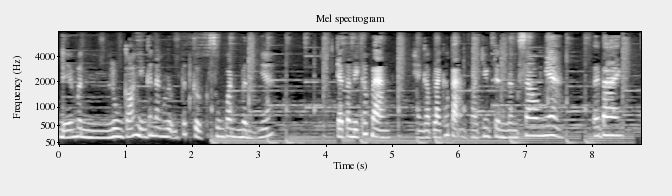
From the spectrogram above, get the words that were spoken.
để mình luôn có những cái năng lượng tích cực xung quanh mình nhé. Chào tạm biệt các bạn. Hẹn gặp lại các bạn vào chương trình lần sau nha. Bye bye.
